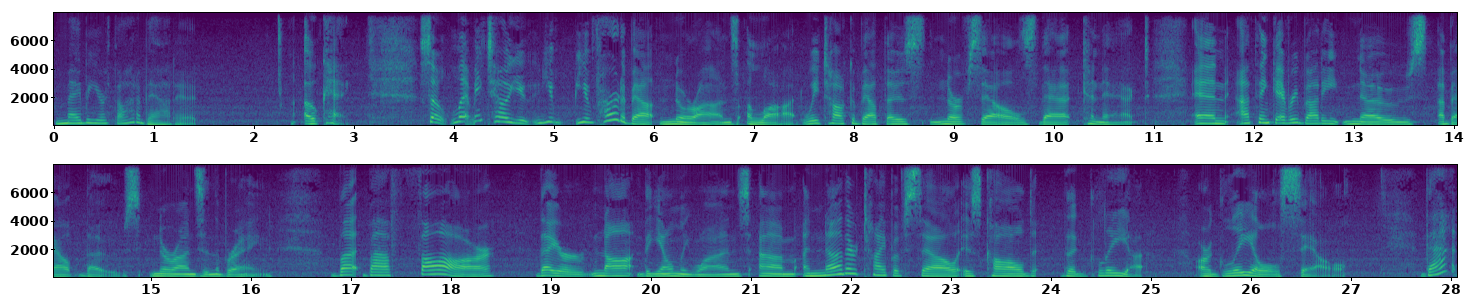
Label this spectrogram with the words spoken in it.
Maybe your thought about it. Okay. So let me tell you, you you've heard about neurons a lot. We talk about those nerve cells that connect. And I think everybody knows about those neurons in the brain. But by far, they are not the only ones. Um, another type of cell is called the glia or glial cell. That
